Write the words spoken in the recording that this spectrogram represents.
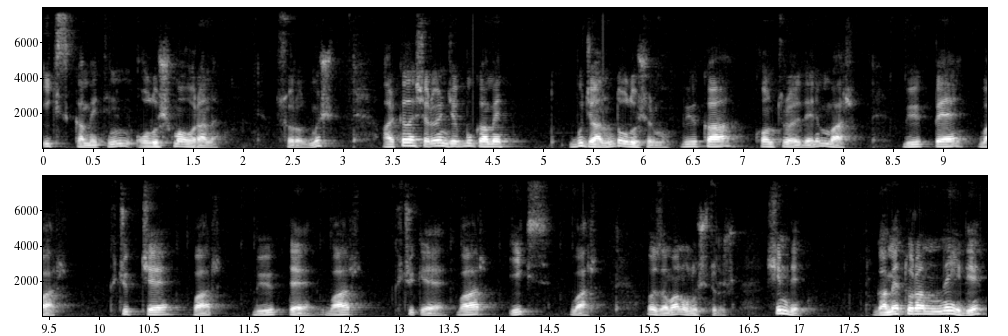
X gametinin oluşma oranı sorulmuş. Arkadaşlar önce bu gamet bu canlıda oluşur mu? Büyük A kontrol edelim var. Büyük B var. Küçük C var. Büyük D var. Küçük E var. X var. O zaman oluşturur. Şimdi gamet oranı neydi?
